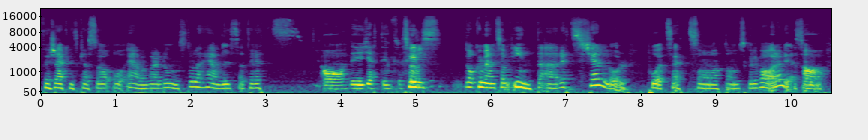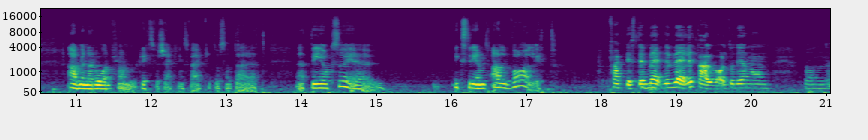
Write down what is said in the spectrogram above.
Försäkringskassa och även våra domstolar hänvisar till, rätts, Ja, det är ju jätteintressant. till dokument som inte är rättskällor på ett sätt som att de skulle vara det. Som Ja. allmänna råd från Riksförsäkringsverket och sånt där. Att, att det också är extremt allvarligt. Faktiskt, det är, det är väldigt allvarligt och det är någon, någon, eh,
